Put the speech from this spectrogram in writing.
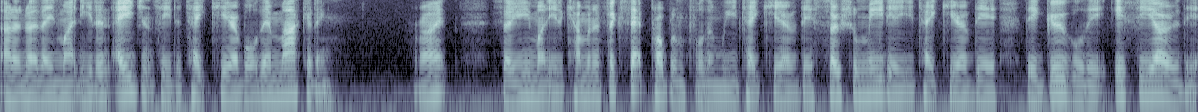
I don't know, they might need an agency to take care of all their marketing, right? So you might need to come in and fix that problem for them. Where you take care of their social media, you take care of their, their Google, their SEO, their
